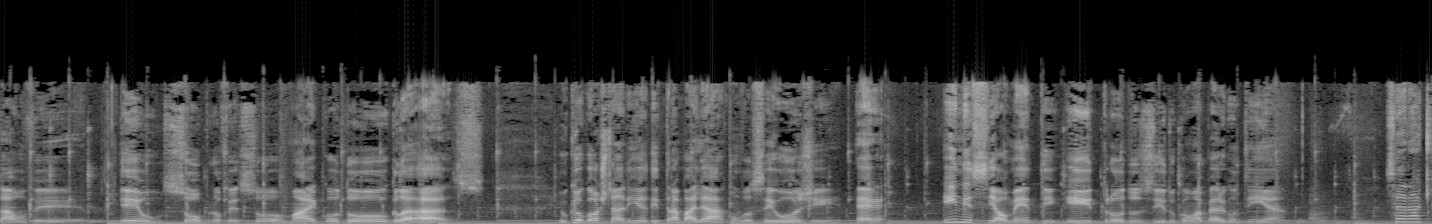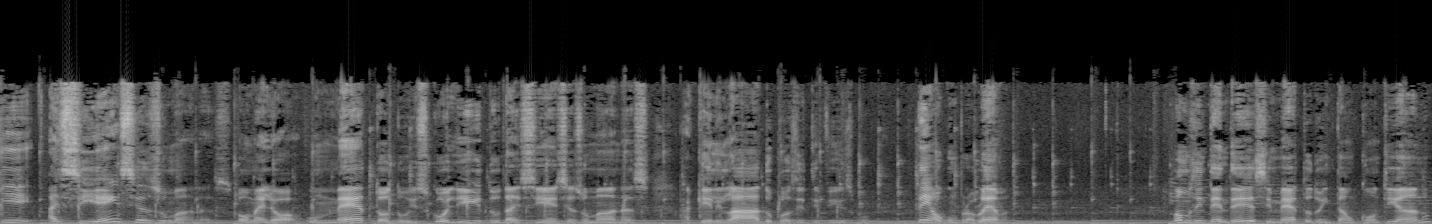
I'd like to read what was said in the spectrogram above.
salve! Eu sou o professor Michael Douglas. E o que eu gostaria de trabalhar com você hoje é inicialmente introduzido com uma perguntinha. Será que as ciências humanas, ou melhor, o método escolhido das ciências humanas, aquele lá do positivismo, tem algum problema? Vamos entender esse método então kantiano,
